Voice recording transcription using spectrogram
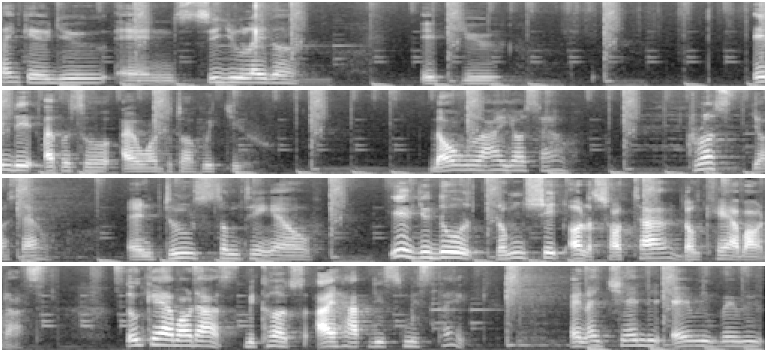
Thank you, you, and see you later. If you in the episode, I want to talk with you. Don't lie yourself. Trust yourself and do something else. If you do some shit all the short time, don't care about that. Don't care about that because I have this mistake and I change it every very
